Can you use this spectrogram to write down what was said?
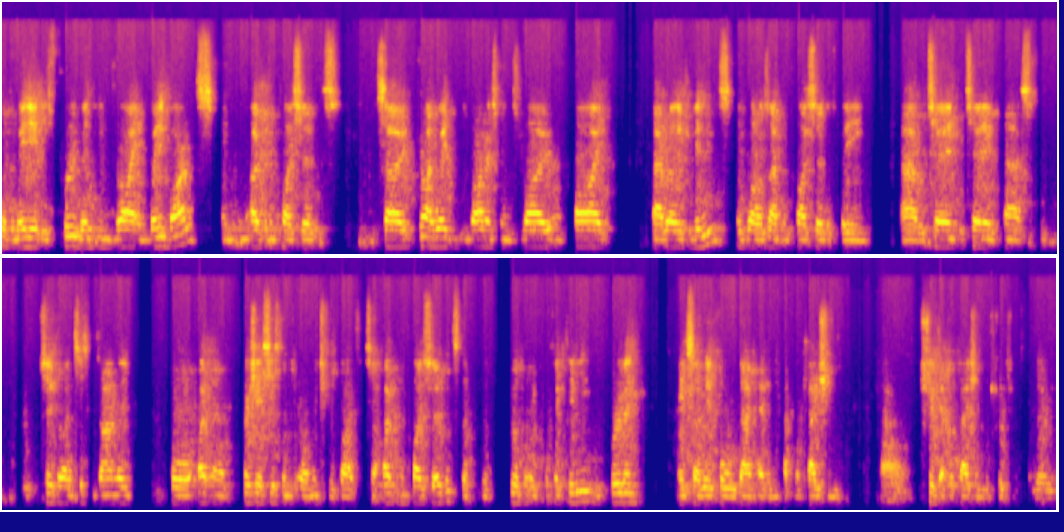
filter media is proven in dry and wet environments and in open and closed circuits. So dry and wet environments means low and high uh, relative humidities, as well as open closed circuits being uh, return, returning uh, circulating systems only, or uh, pressure systems, or a mixture of both. So open and closed circuits, the, the filter effectivity is proven, and so therefore we don't have any application, uh, strict application restrictions in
